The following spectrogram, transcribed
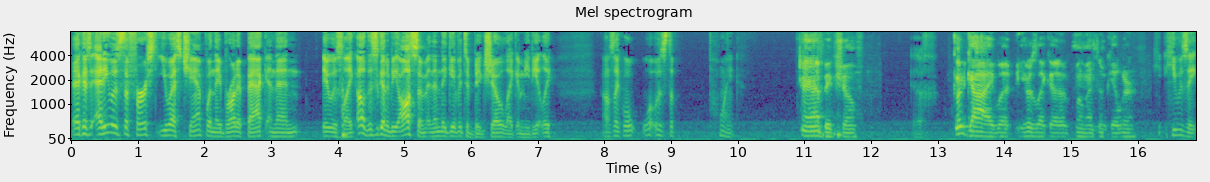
Yeah, because Eddie was the first U.S. champ when they brought it back, and then it was like, oh, this is going to be awesome, and then they gave it to Big Show like immediately. I was like, well, what was the point? Yeah, big show. Ugh. Good guy, but he was like a momentum killer. He, he was a,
